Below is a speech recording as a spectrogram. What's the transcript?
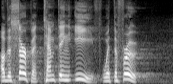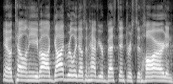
of the serpent tempting Eve with the fruit. You know, telling Eve, oh, God really doesn't have your best interest at heart, and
